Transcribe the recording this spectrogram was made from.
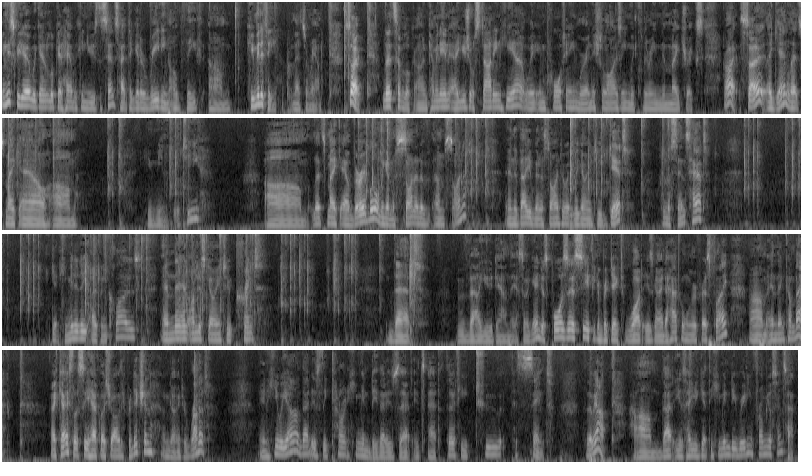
In this video we're going to look at how we can use the Sense Hat to get a reading of the um, humidity that's around. So let's have a look. I'm coming in, our usual starting here, we're importing, we're initializing, we're clearing the matrix. Right, so again let's make our um, humidity. Um, let's make our variable and we're going to assign it, um, sign it and the value we're going to assign to it we're going to get from the sense hat. Get humidity open close. And then I'm just going to print that value down there. So again just pause this see if you can predict what is going to happen when we press play um, and then come back. Okay so let's see how close you are with your prediction. I'm going to run it. And here we are. That is the current humidity. That is that it's at 32 percent so there we are. Um, that is how you get the humidity reading from your sense hat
